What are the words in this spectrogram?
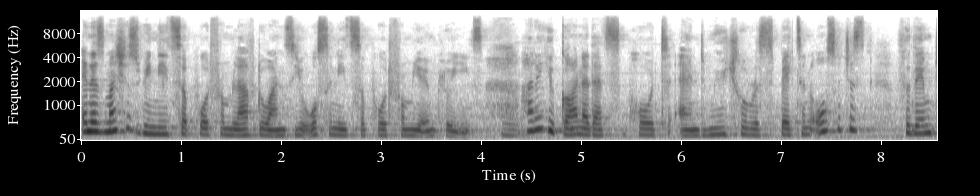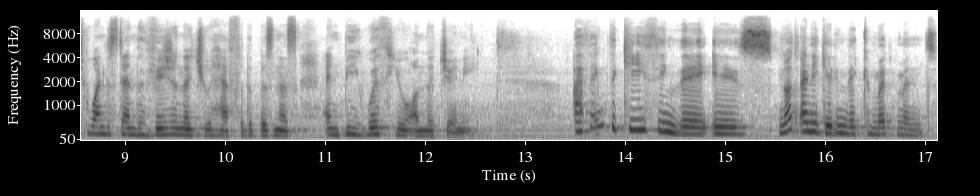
And as much as we need support from loved ones, you also need support from your employees. Mm. How do you garner that support and mutual respect, and also just for them to understand the vision that you have for the business and be with you on the journey? I think the key thing there is not only getting their commitment,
